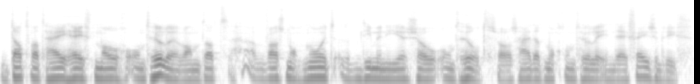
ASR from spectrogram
dat wat hij heeft mogen onthullen. Want dat was nog nooit op die manier zo onthuld, zoals hij dat mocht onthullen in de Efezebrief.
